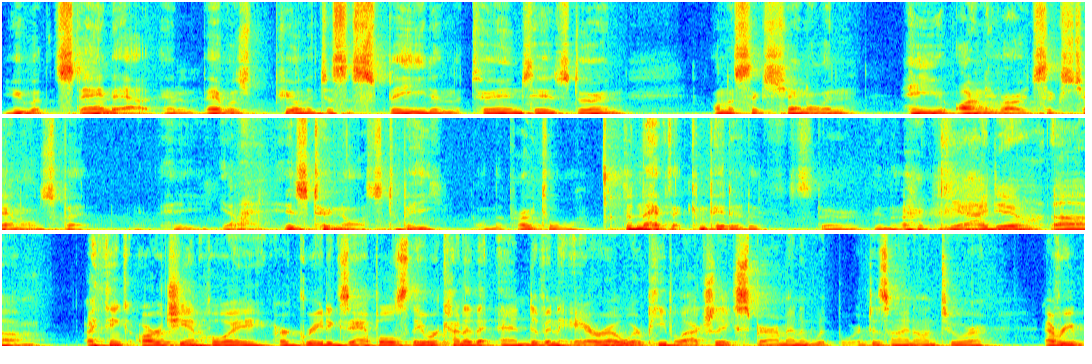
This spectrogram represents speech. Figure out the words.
you were the standout, and really? that was purely just the speed and the turns he was doing on the six channel, and he only rode six channels, but he, you know, is too nice to be on the pro tour. Didn't have that competitive spirit, you know. Yeah, I do. Um, I think Archie and Hoy are great examples. They were kind of the end of an era where people actually experimented with board design on tour. Every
